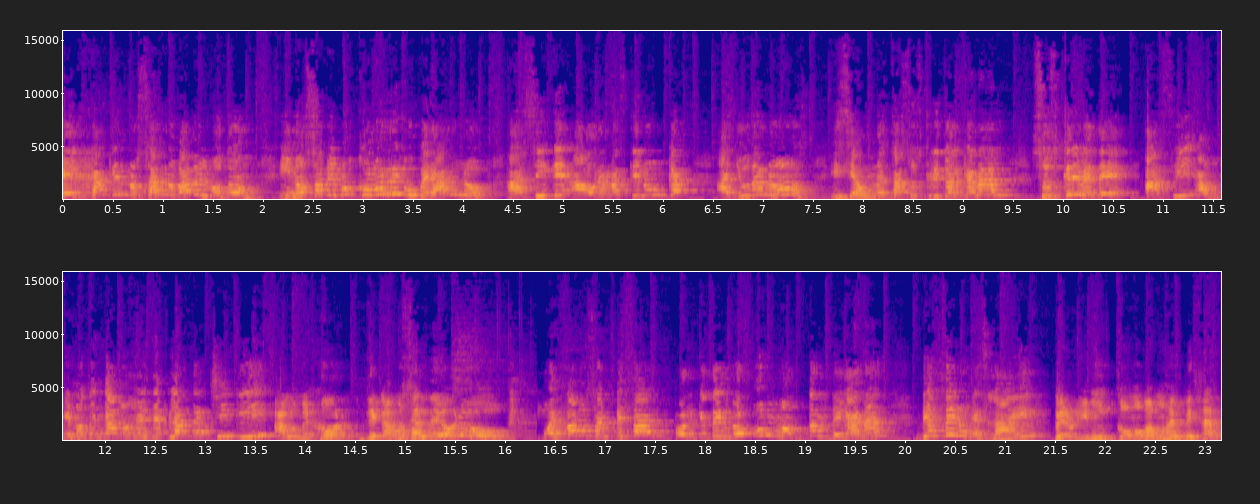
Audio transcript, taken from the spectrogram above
El hacker nos ha robado el botón y no sabemos cómo recuperarlo. Así que ahora más que nunca, ayúdanos. Y si aún no estás suscrito al canal, suscríbete. Así, aunque no tengamos el de plata, chiqui, A lo mejor llegamos al de oro. pues vamos a empezar porque tengo un montón de ganas de hacer un slime. ¿Cómo vamos a empezar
